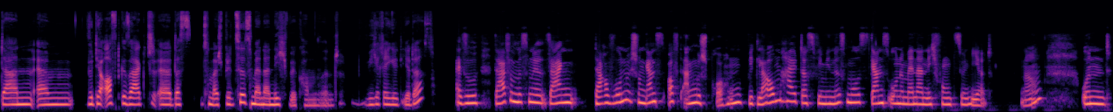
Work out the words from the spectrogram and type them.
dann ähm, wird ja oft gesagt, äh, dass zum Beispiel Cis-Männer nicht willkommen sind. Wie regelt ihr das? Also dafür müssen wir sagen, darauf wurden wir schon ganz oft angesprochen. Wir glauben halt, dass Feminismus ganz ohne Männer nicht funktioniert. Ne? Und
